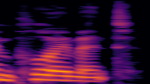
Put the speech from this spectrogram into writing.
Employment.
